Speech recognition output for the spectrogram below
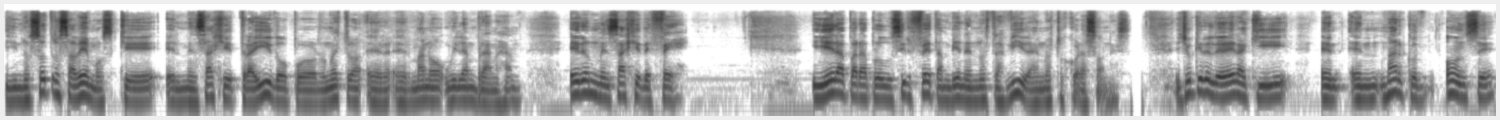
nosotros sabemos que el mensaje traído por nuestro hermano William Branham era un mensaje de fe. Y era para producir fe también en nuestras vidas, en nuestros corazones. Y yo quiero leer aquí en, en Marcos 11,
